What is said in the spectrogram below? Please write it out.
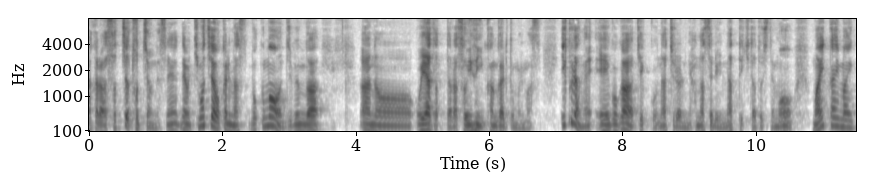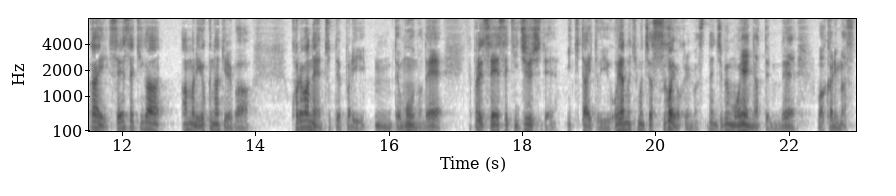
だからそっちを取っちゃうんですね。でも気持ちは分かります。僕も自分があの親だったらそういうふうに考えると思います。いくらね英語が結構ナチュラルに話せるようになってきたとしても毎回毎回成績があんまり良くなければこれはねちょっとやっぱりうんって思うのでやっぱり成績重視でいきたいという親の気持ちはすごい分かりますね。自分も親になってるんで分かります。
